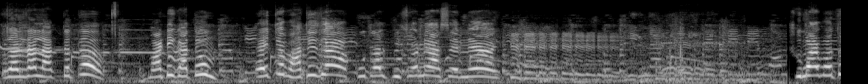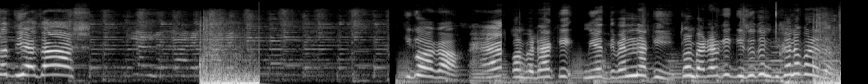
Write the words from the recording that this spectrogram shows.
কুদালটা লাগতো তো। মাটি কাতুম এই তো ভাতিজা কুদাল পিছনে আছে নে সময় মতো দিয়ে যাস। কি গো কাকা হ্যাঁ? তোমার বেটার কি বিয়ে দিবেন নাকি? তোমার বেটার কি কিছুদিন পিছনে পড়ে যাবে?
